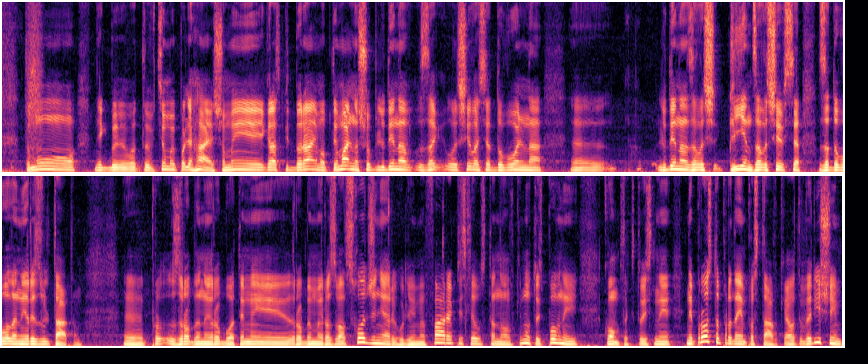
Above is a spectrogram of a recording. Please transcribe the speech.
Тому якби, от в цьому і полягає, що ми якраз підбираємо оптимально, щоб людина залишилася довольна. Людина залиш... клієнт залишився задоволений результатом зробленої роботи. Ми робимо розвал сходження, регулюємо фари після установки. Ну, тобто повний комплекс. Тобто не, не просто продаємо поставки, а от вирішуємо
